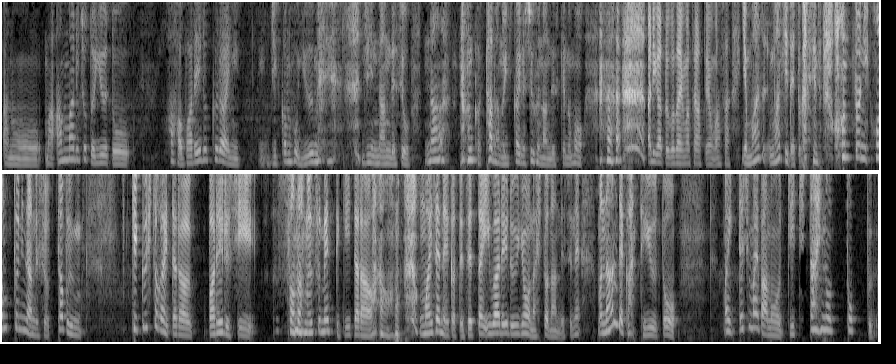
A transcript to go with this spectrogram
あの、まあ、あんまりちょっと言うと、母バレるくらいに実家の方有名人なんですよ。な、なんかただの一回の主婦なんですけども。ありがとうございます、鳩山さん。いや、まじ、マジでとか言って、本当に、本当になんですよ。多分、聞く人がいたらバレるし、その娘って聞いたら、お前じゃねえかって絶対言われるような人なんですよね。まあ、なんでかっていうと、まあ、言ってしまえば、あの、自治体のトップ、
